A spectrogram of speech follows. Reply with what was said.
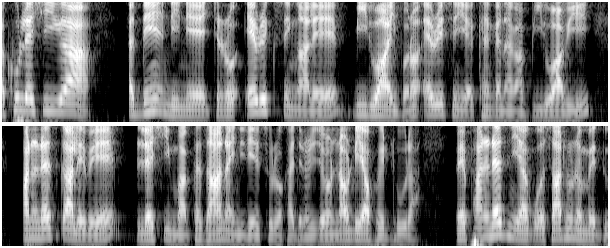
အခုလက်ရှိကအသင်းအနေနဲ့ကျွန်တော်တို့ Eriksen ကလည်းပြီးသွားပြီပေါ့နော် Eriksen ရဲ့အခန်းကဏ္ဍကပြီးသွားပြီ Fernandes ကလည်းပဲလက်ရှိမှာကစားနိုင်နေတဲ့ဆိုတော့ခါကျတော့ကျွန်တော်နောက်တစ်ယောက်ပဲလိုတာဒါပေမဲ့ Fernandes နေရာကိုအစားထိုးနိုင်မဲ့သူ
